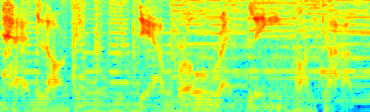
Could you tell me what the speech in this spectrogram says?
Headlock, der Pro Wrestling Podcast.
